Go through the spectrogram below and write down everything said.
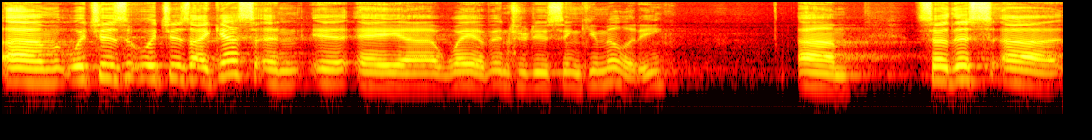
Um, which, is, which is, I guess, an, a, a, uh, way of introducing humility. Um, so, this, uh,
